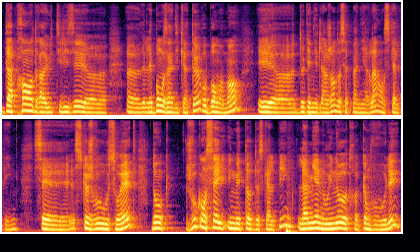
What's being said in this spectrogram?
d'apprendre à utiliser euh, euh, les bons indicateurs au bon moment et euh, de gagner de l'argent de cette manière-là en scalping. C'est ce que je vous souhaite. Donc je vous conseille une méthode de scalping, la mienne ou une autre comme vous voulez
